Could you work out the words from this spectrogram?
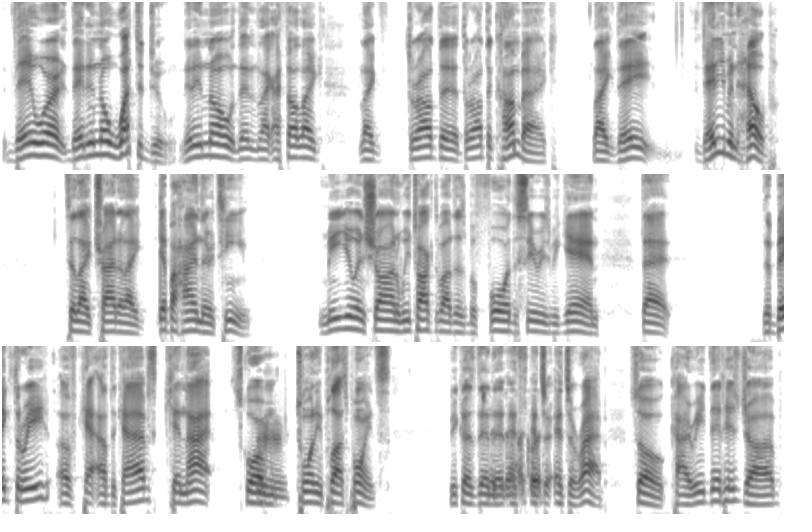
They were they didn't know what to do. They didn't know then like I felt like like throughout the throughout the comeback, like they they didn't even help to like try to like get behind their team. Me, you, and Sean, we talked about this before the series began that the big three of of the Cavs cannot score Mhm. twenty plus points because then it- it's, it's a, it's a wrap. So Kyrie did his job,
